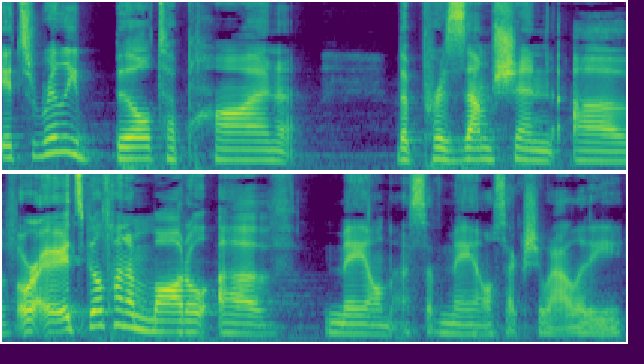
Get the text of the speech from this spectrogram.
it's really built upon the presumption of, or it's built on a model of maleness, of male sexuality.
